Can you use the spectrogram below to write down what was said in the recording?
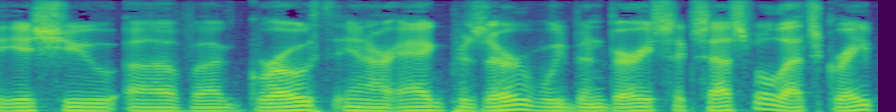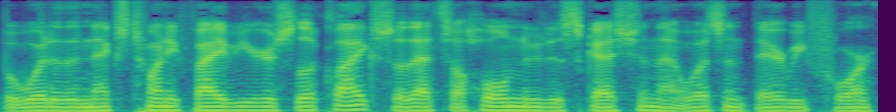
the issue of uh, growth in our ag preserve. We've been very successful. That's great, but what do the next 25 years look like? So that's a whole new discussion that wasn't there before.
